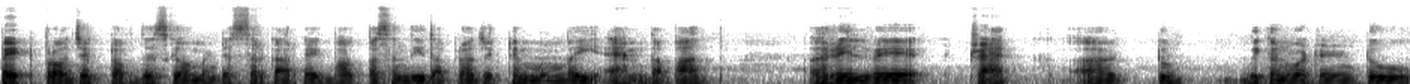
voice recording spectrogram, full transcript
pet project of this government इस सरकार का एक बहुत पसंदीदा प्रोजेक्ट है Mumbai Ahmedabad railway track to be converted into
